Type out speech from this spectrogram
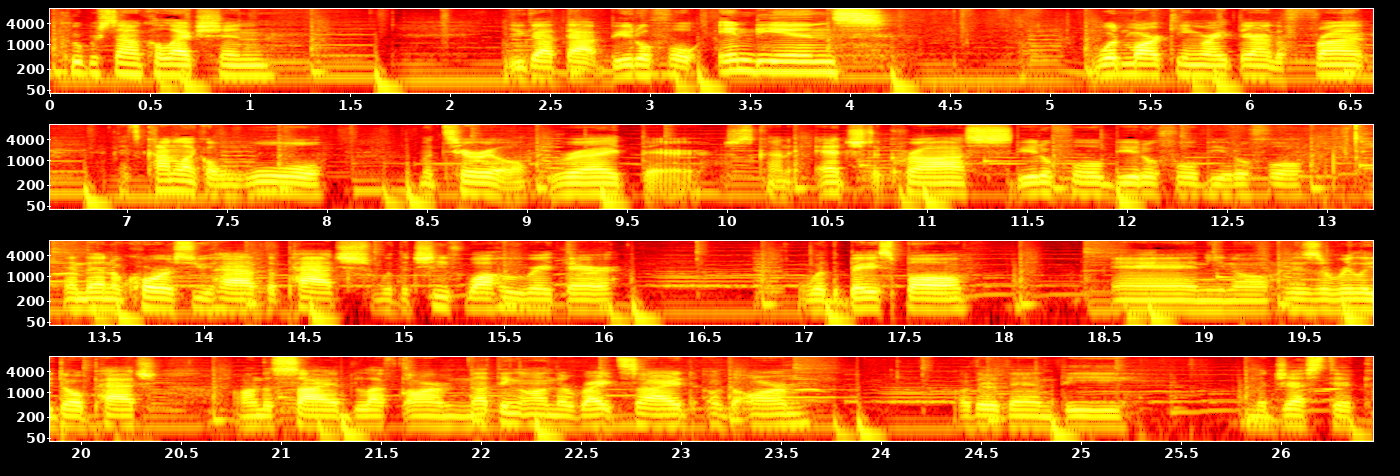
Cooperstown collection. You got that beautiful Indians wood marking right there on the front. It's kind of like a wool material right there. Just kind of etched across. Beautiful beautiful beautiful. And then of course you have the patch with the chief wahoo right there with the baseball. And you know this is a really dope patch on the side left arm. Nothing on the right side of the arm other than the majestic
